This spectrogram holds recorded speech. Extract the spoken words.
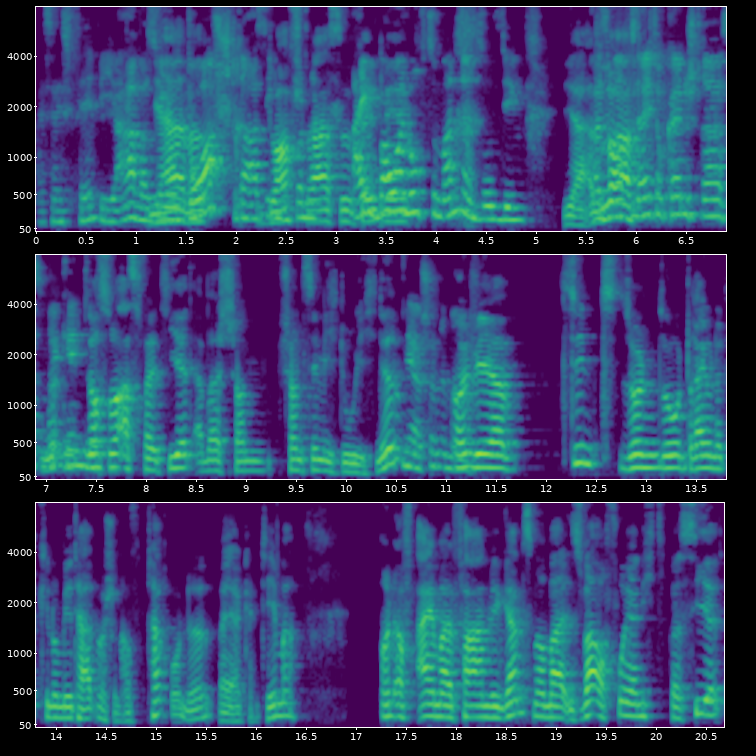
Was heißt Feldweg? Ja, aber so Ja, eine Dorfstraße. Dorfstraße, Von einem. Bauernhof zum anderen, so ein Ding. Ja, also, Also, war vielleicht auch keine Straße, man kennt noch es. so asphaltiert, aber schon, schon ziemlich durch, ne? Ja, schon immer. Und wir sind so, so 300 Kilometer hatten wir schon auf dem Tacho, ne? War ja kein Thema. Und auf einmal fahren wir ganz normal. Es war auch vorher nichts passiert.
